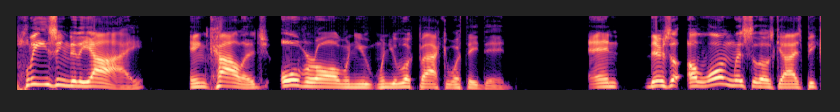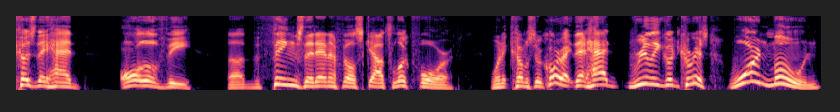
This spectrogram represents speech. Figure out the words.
pleasing to the eye, in college overall when you when you look back at what they did. And there's a, a long list of those guys because they had all of the uh, the things that NFL scouts look for when it comes to a quarterback that had really good careers. Warren Moon,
